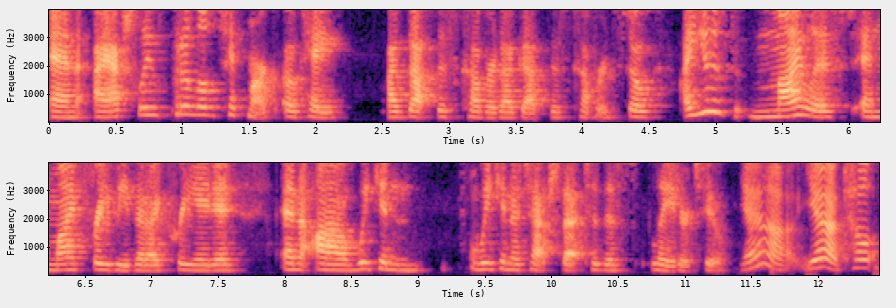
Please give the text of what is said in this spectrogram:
and I actually put a little tick mark. Okay, I've got this covered. I've got this covered. So I use my list and my freebie that I created, and uh, we can we can attach that to this later too. Yeah, yeah. Tell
